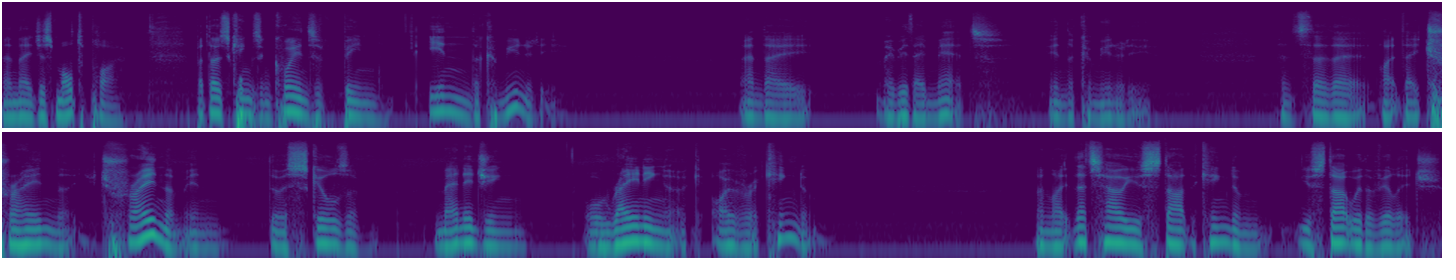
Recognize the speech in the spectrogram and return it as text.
and they just multiply. But those kings and queens have been in the community, and they maybe they met in the community, and so they like they train the, you train them in the skills of managing or mm. reigning a, over a kingdom and like that's how you start the kingdom. You start with a village.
